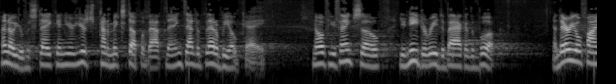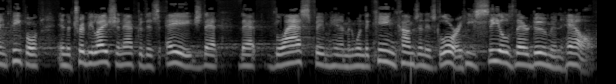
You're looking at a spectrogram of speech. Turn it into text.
I know you're mistaken. You're, you're kind of mixed up about things. That, that'll be okay. No, if you think so, you need to read the back of the book. And there you'll find people in the tribulation after this age that, that blaspheme him. And when the king comes in his glory, he seals their doom in hell.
